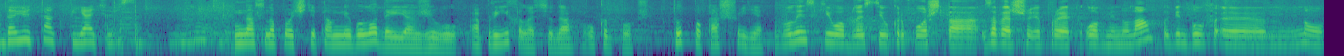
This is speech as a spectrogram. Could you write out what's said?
Дають так п'ять і все. У нас на почті там не було, де я живу, а приїхала сюди, Укрпошту. Тут поки що є. В Волинській області Укрпошта завершує проект обміну ламп. Він був е, ну,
